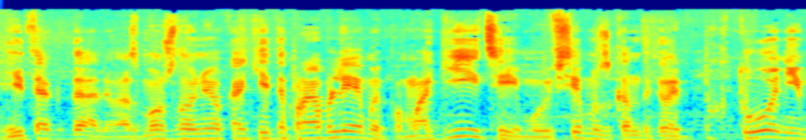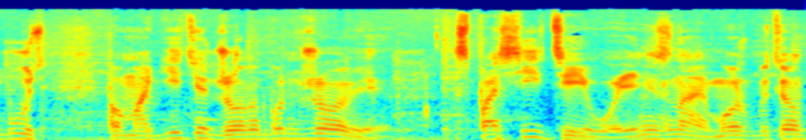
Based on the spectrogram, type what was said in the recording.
и так далее. Возможно, у него какие-то проблемы. Помогите ему. И все музыканты говорят, кто-нибудь, помогите Джону Бонджови. Спасите его. Я не знаю, может быть, он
